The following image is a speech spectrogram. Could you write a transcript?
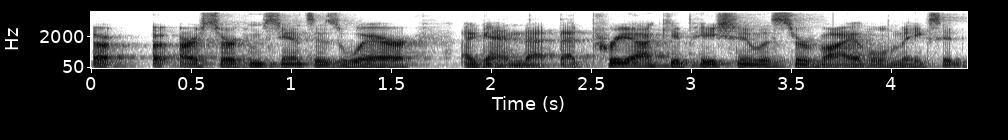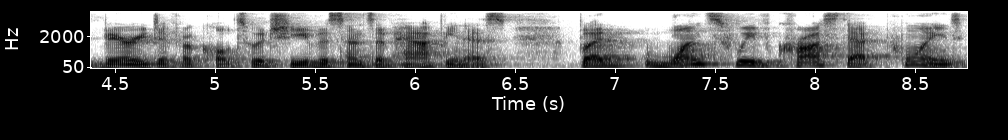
are, are, circumstances where again that, that preoccupation with survival makes it very difficult to achieve a sense of happiness but once we've crossed that point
